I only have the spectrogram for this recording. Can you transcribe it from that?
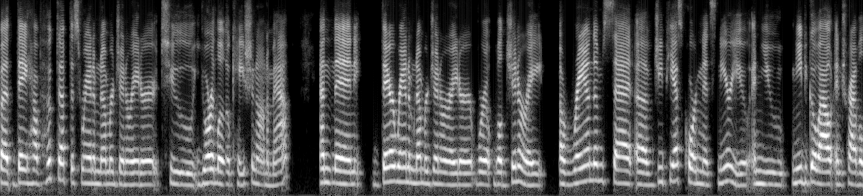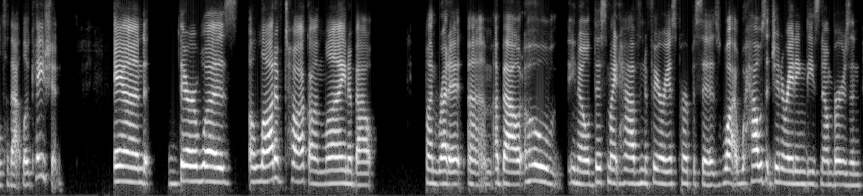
But they have hooked up this random number generator to your location on a map, and then their random number generator will, will generate a random set of GPS coordinates near you, and you need to go out and travel to that location. And there was a lot of talk online about on Reddit um, about, oh, you know, this might have nefarious purposes. What, how is it generating these numbers? And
